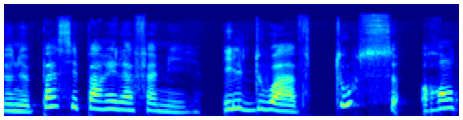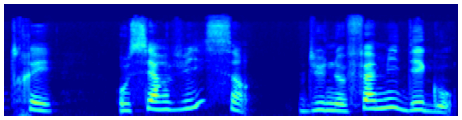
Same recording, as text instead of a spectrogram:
de ne pas séparer la famille. Ils doivent tous rentrer au service d'une famille d'égaux.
